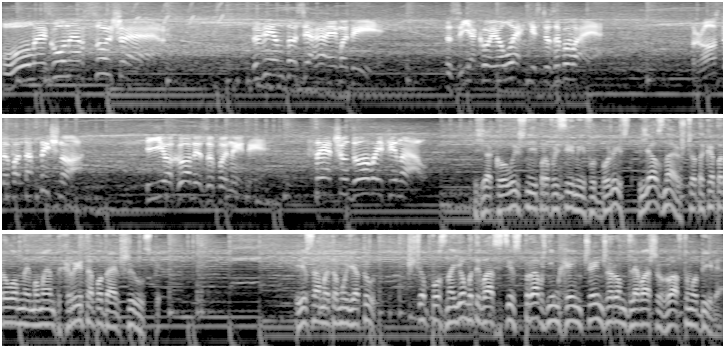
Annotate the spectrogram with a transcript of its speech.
Уле Гунар Сульшер. Він досягає мети. З якою легкістю забиває. Просто фантастично. Його не зупинити. Це чудовий фінал. Як колишній професійний футболіст, я знаю, що таке переломний момент гри та подальший успіх. І саме тому я тут, щоб познайомити вас зі справжнім геймчейнджером для вашого автомобіля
